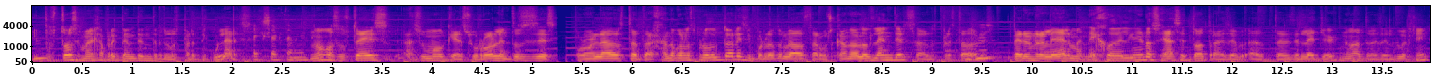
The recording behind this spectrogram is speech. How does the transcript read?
y pues todo se maneja prácticamente entre los particulares. Exactamente. ¿no? O sea, ustedes asumo que su rol entonces es, por un lado, estar trabajando con los productores y por el otro lado, estar buscando a los lenders, a los prestadores, pero en realidad el manejo del dinero se hace todo a través, de, a través del ledger, ¿no? A través del blockchain.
